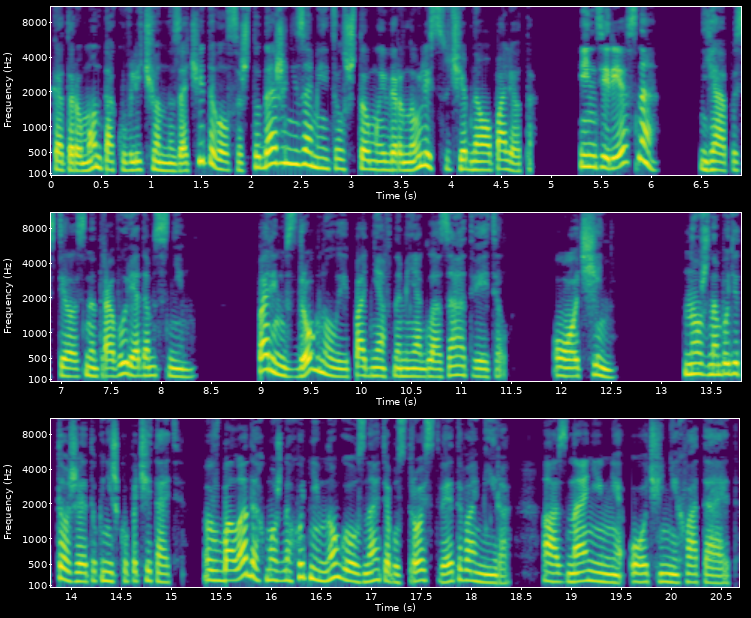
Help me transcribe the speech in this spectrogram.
которым он так увлеченно зачитывался, что даже не заметил, что мы вернулись с учебного полета. «Интересно?» Я опустилась на траву рядом с ним. Парень вздрогнул и, подняв на меня глаза, ответил. «Очень. Нужно будет тоже эту книжку почитать. В балладах можно хоть немного узнать об устройстве этого мира, а знаний мне очень не хватает.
